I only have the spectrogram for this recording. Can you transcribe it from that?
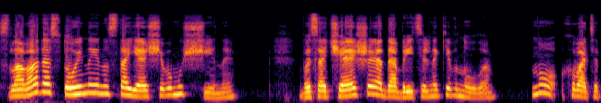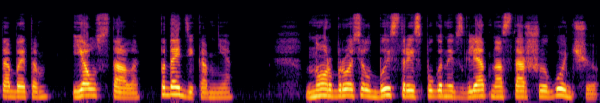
Слова, достойные настоящего мужчины. Высочайшая одобрительно кивнула. «Ну, хватит об этом. Я устала. Подойди ко мне». Нор бросил быстрый испуганный взгляд на старшую гончую.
